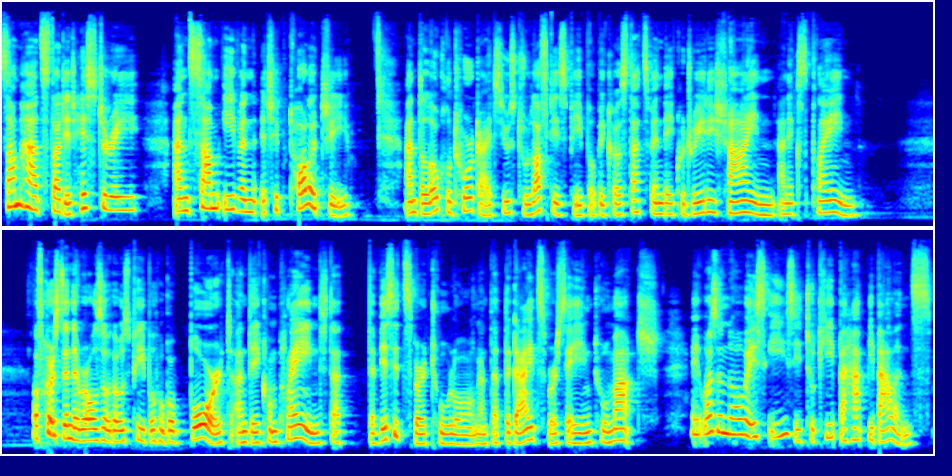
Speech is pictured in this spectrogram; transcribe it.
Some had studied history, and some even Egyptology. And the local tour guides used to love these people because that's when they could really shine and explain. Of course, then there were also those people who got bored and they complained that the visits were too long and that the guides were saying too much. It wasn't always easy to keep a happy balance.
